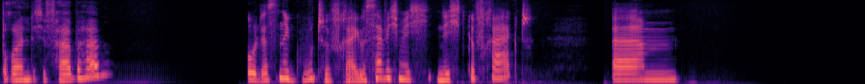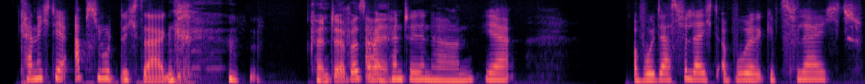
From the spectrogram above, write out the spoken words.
bräunliche Farbe haben? Oh, das ist eine gute Frage. Das habe ich mich nicht gefragt. Ähm, kann ich dir absolut nicht sagen. Könnte aber sein. Aber könnte hinhauen. Ja. Obwohl das vielleicht, obwohl gibt's vielleicht.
